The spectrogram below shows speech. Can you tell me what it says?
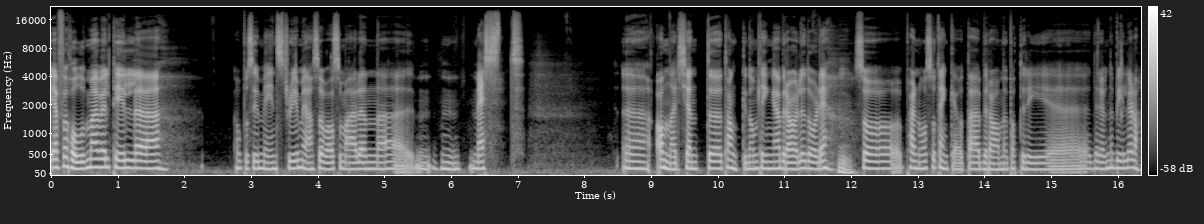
Jeg forholder meg vel til håper å si mainstream, ja, så hva som er den uh, mest uh, anerkjente tanken om ting er bra eller dårlig. Mm. Så per nå så tenker jeg at det er bra med batteridrevne biler, da.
